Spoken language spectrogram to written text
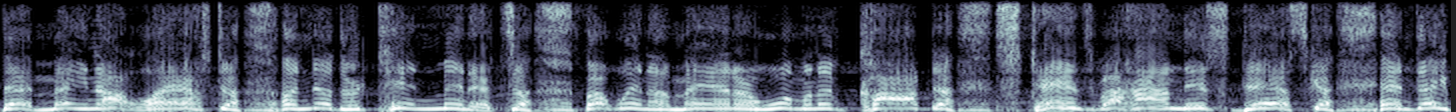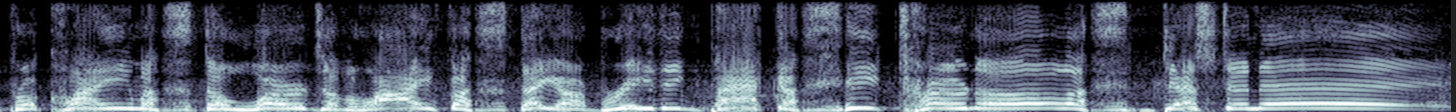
that may not last uh, another 10 minutes. But when a man or woman of God stands behind this desk and they proclaim the words of life, they are breathing back eternal destiny.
